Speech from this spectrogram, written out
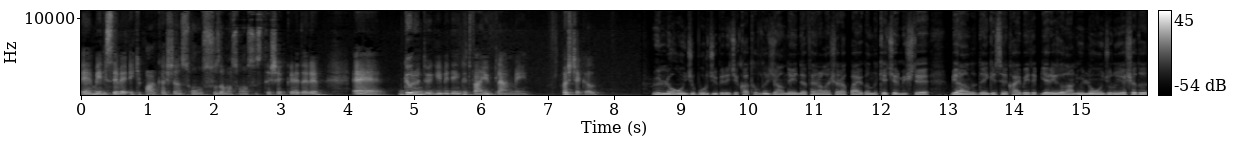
E, Melis'e ve ekip arkadaşlarına sonsuz ama sonsuz teşekkür ederim. E, göründüğü gibi değil lütfen yüklenmeyin. Hoşçakalın. Ünlü oyuncu Burcu Birici katıldığı canlı yayında fenalaşarak baygınlık geçirmişti. Bir anda dengesini kaybedip yere yığılan ünlü oyuncunun yaşadığı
